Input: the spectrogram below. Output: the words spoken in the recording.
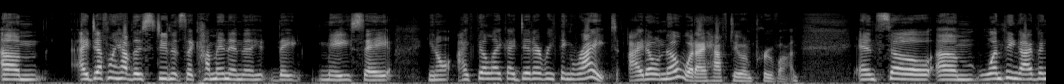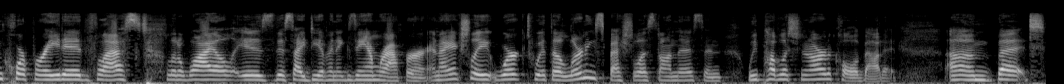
um, I definitely have those students that come in and they, they may say, "You know, I feel like I did everything right. I don't know what I have to improve on." And so, um, one thing I've incorporated the last little while is this idea of an exam wrapper. And I actually worked with a learning specialist on this, and we published an article about it. Um, but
